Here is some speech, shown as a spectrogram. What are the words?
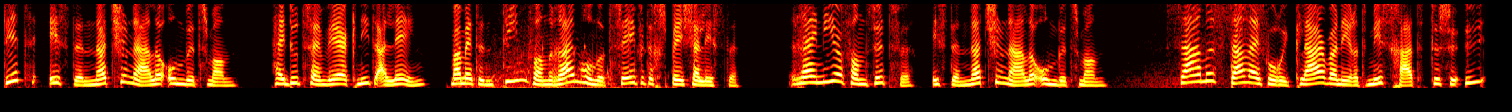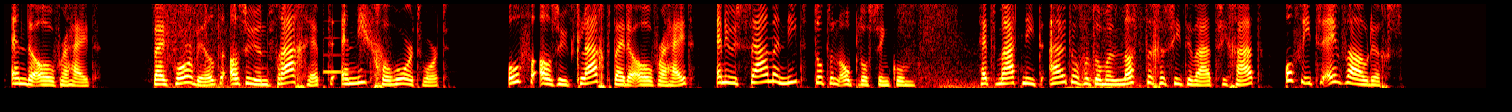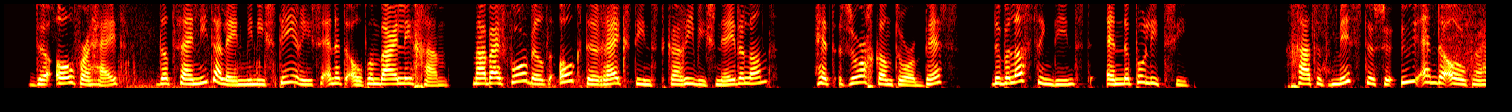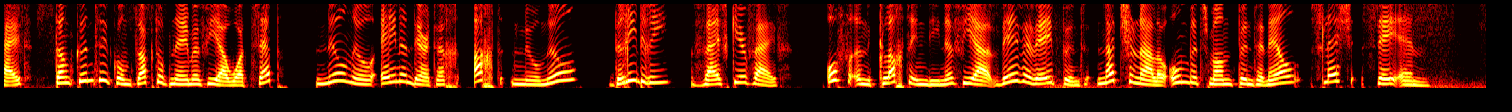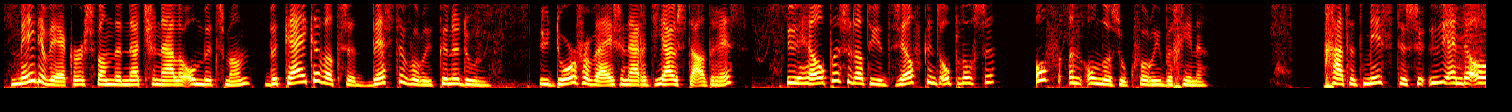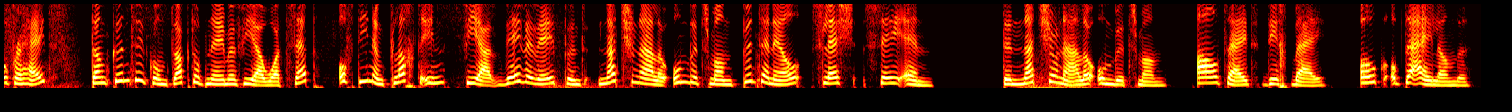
Dit is de Nationale Ombudsman. Hij doet zijn werk niet alleen, maar met een team van ruim 170 specialisten. Reinier van Zutphen is de Nationale Ombudsman. Samen staan wij voor u klaar wanneer het misgaat tussen u en de overheid. Bijvoorbeeld als u een vraag hebt en niet gehoord wordt. Of als u klaagt bij de overheid en u samen niet tot een oplossing komt. Het maakt niet uit of het om een lastige situatie gaat of iets eenvoudigs. De overheid, dat zijn niet alleen ministeries en het openbaar lichaam, maar bijvoorbeeld ook de Rijksdienst Caribisch Nederland, het zorgkantoor BES, de Belastingdienst en de politie. Gaat het mis tussen u en de overheid, dan kunt u contact opnemen via WhatsApp 0031 800 33 5x5 of een klacht indienen via www.nationaleombudsman.nl/cn. Medewerkers van de Nationale Ombudsman bekijken wat ze het beste voor u kunnen doen. U doorverwijzen naar het juiste adres, u helpen zodat u het zelf kunt oplossen of een onderzoek voor u beginnen. Gaat het mis tussen u en de overheid? Dan kunt u contact opnemen via WhatsApp of dien een klacht in via www.nationaleombudsman.nl/cn. De Nationale Ombudsman. Altijd dichtbij, ook op de eilanden.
